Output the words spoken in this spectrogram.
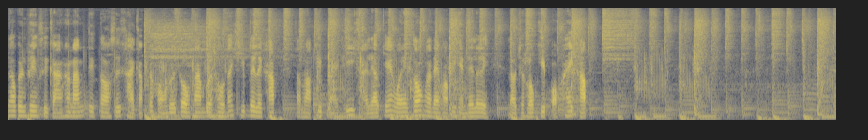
เราเป็นเพียงสื่อกลางเท่านั้นติดต่อซื้อขายกับเจ้าของโดยตรงตามเบอร์โทรใต้คลิปได้เลยครับสำหรับคลิปไหนที่ขายแล้วแจ้งไว้ในช่องแสดงความคิดเห็นได้เลย เราจะลบคลิปออกให้ครับท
